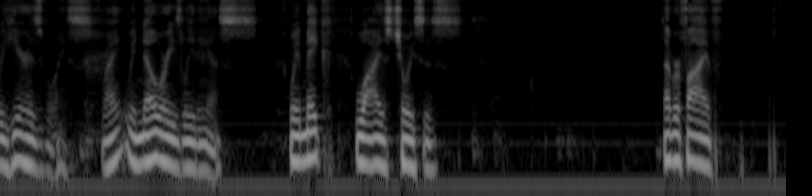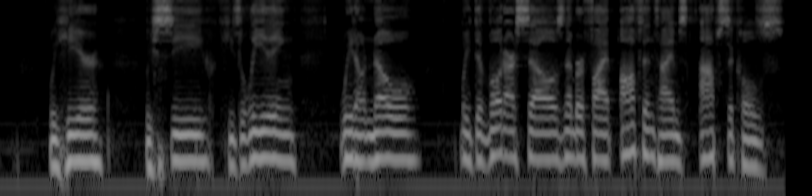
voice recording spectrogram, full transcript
we hear His voice, right? We know where He's leading us. We make wise choices. Number five, we hear, we see, He's leading. We don't know. We devote ourselves. Number five, oftentimes obstacles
